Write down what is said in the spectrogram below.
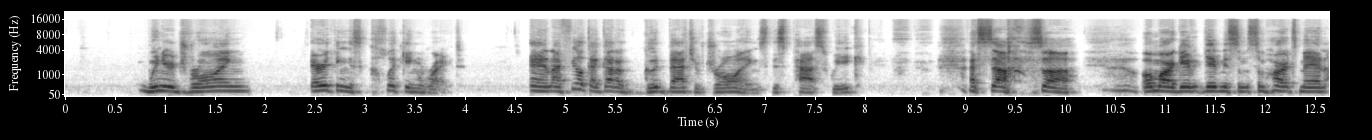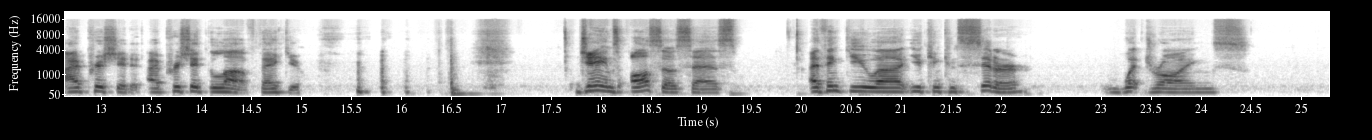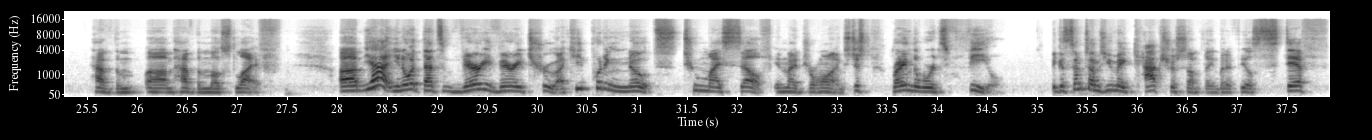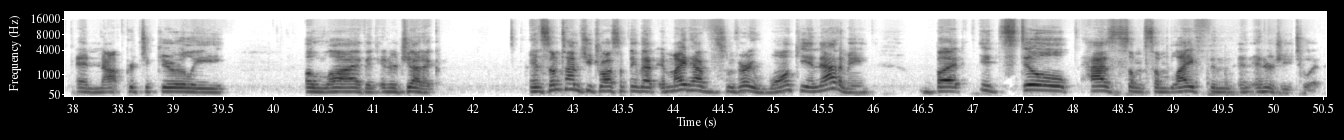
when you're drawing, everything is clicking right. And I feel like I got a good batch of drawings this past week. I saw saw Omar gave gave me some some hearts, man. I appreciate it. I appreciate the love. Thank you. James also says, I think you uh, you can consider what drawings have the um, have the most life. Um, yeah, you know what? That's very very true. I keep putting notes to myself in my drawings, just writing the words "feel," because sometimes you may capture something, but it feels stiff and not particularly alive and energetic. And sometimes you draw something that it might have some very wonky anatomy, but it still has some some life and, and energy to it.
